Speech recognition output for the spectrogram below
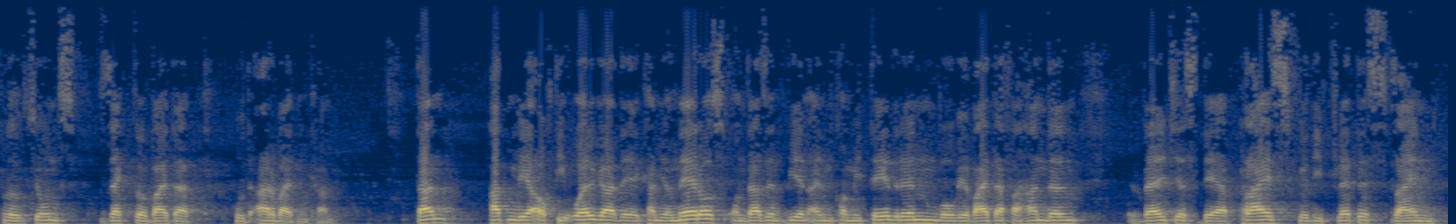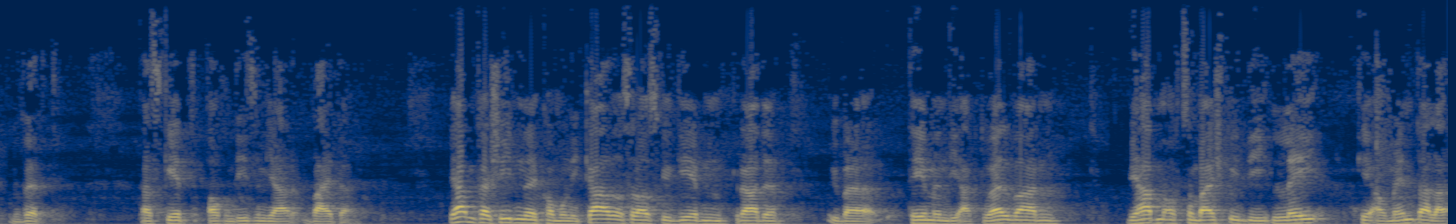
Produktionssektor weiter gut arbeiten kann. Dann hatten wir auch die Huelga de Camioneros und da sind wir in einem Komitee drin, wo wir weiter verhandeln, welches der Preis für die Flettes sein wird. Das geht auch in diesem Jahr weiter. Wir haben verschiedene Kommunikados rausgegeben, gerade über Themen, die aktuell waren. Wir haben auch zum Beispiel die Ley que aumenta la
